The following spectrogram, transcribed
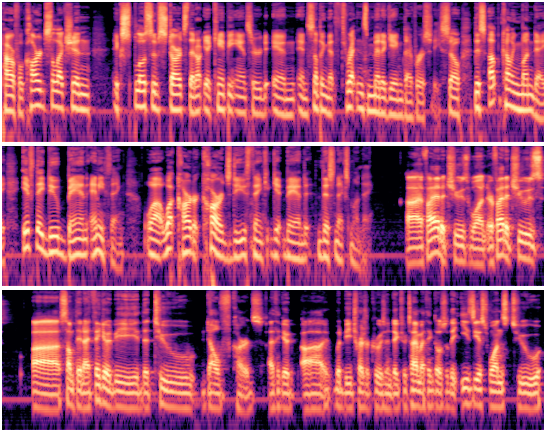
powerful card selection, explosive starts that can't be answered, and and something that threatens metagame diversity. So this upcoming Monday, if they do ban anything, what card or cards do you think get banned this next Monday? Uh, if I had to choose one, or if I had to choose uh, something, I think it would be the two Delve cards. I think it uh, would be Treasure Cruise and Dig Through Time. I think those are the easiest ones to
